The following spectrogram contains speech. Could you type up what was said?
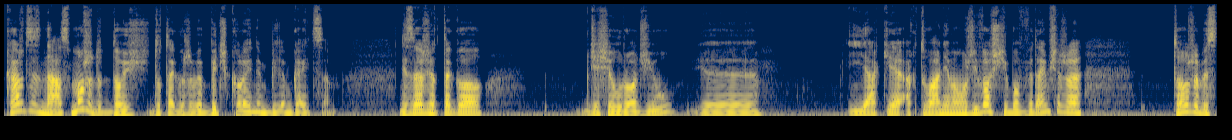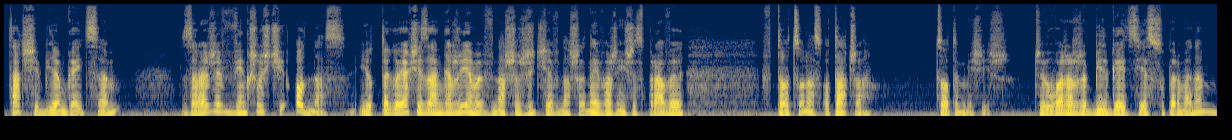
każdy z nas może dojść do tego, żeby być kolejnym Billem Gatesem. Niezależnie od tego, gdzie się urodził yy, i jakie aktualnie ma możliwości, bo wydaje mi się, że to, żeby stać się Billem Gatesem, zależy w większości od nas i od tego, jak się zaangażujemy w nasze życie, w nasze najważniejsze sprawy, w to, co nas otacza. Co o tym myślisz? Czy uważasz, że Bill Gates jest Supermanem?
